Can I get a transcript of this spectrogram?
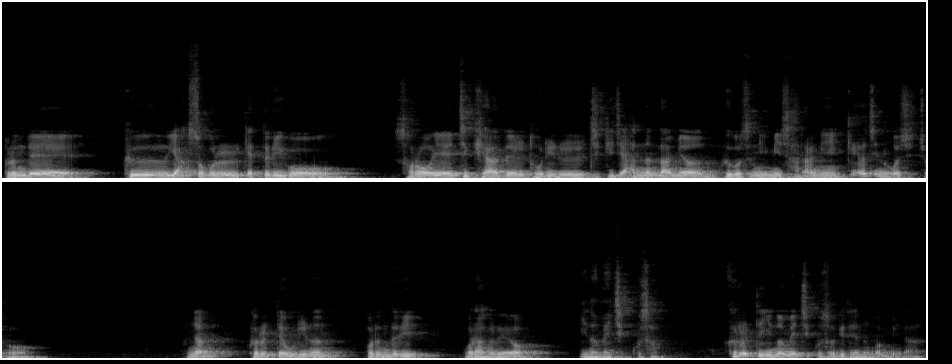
그런데 그 약속을 깨뜨리고 서로의 지켜야 될 도리를 지키지 않는다면 그것은 이미 사랑이 깨어지는 것이죠. 그냥 그럴 때 우리는 어른들이 뭐라 그래요? 이놈의 집구석. 그럴 때 이놈의 집구석이 되는 겁니다.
